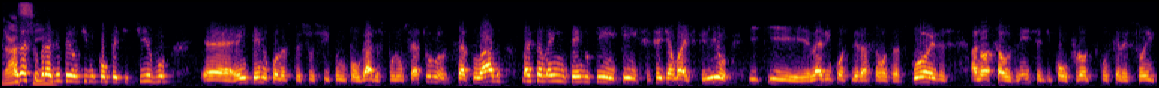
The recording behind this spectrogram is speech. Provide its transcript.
Ah, mas acho que o Brasil tem um time competitivo, é, eu entendo quando as pessoas ficam empolgadas por um certo, certo lado, mas também entendo quem, quem seja mais frio e que leve em consideração outras coisas, a nossa ausência de confrontos com seleções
